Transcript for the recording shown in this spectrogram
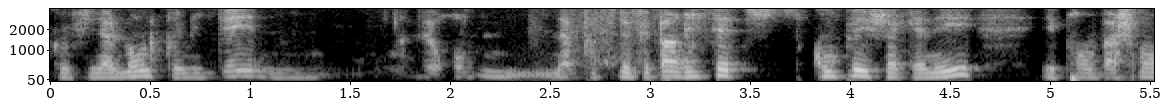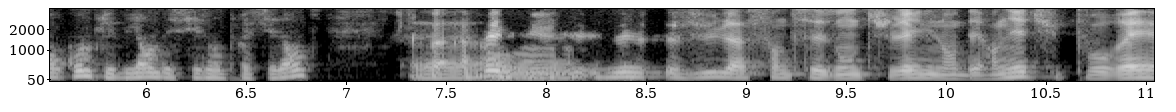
que finalement, le comité ne fait pas un reset complet chaque année et prend vachement en compte le bilan des saisons précédentes. Bah, euh, après, vu, la fin de saison de Tulane l'an dernier, tu pourrais,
